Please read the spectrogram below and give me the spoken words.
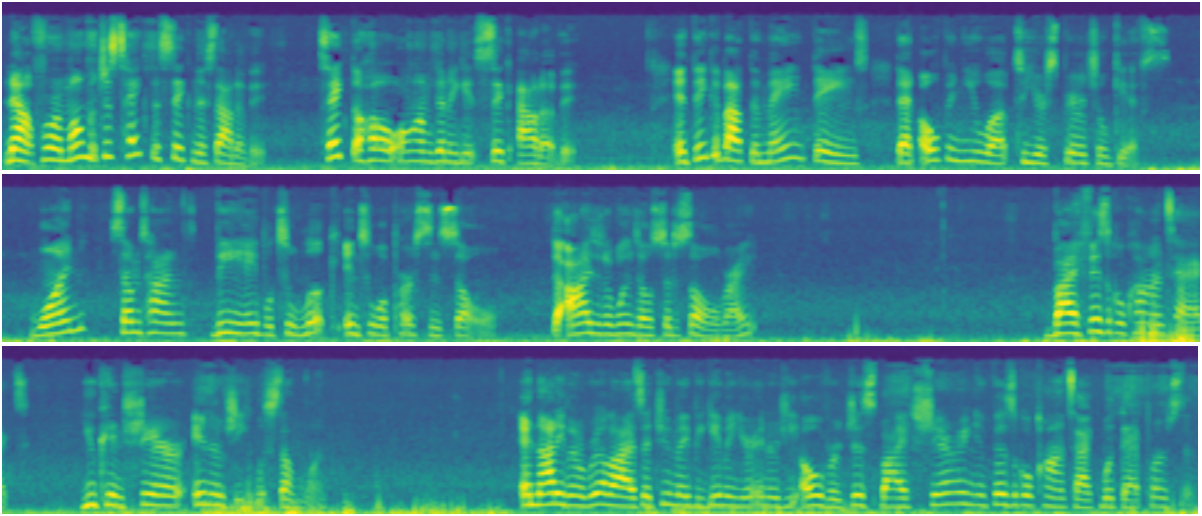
Now, for a moment, just take the sickness out of it. Take the whole, oh, I'm going to get sick out of it. And think about the main things that open you up to your spiritual gifts. One, sometimes being able to look into a person's soul. The eyes are the windows to the soul, right? By physical contact, you can share energy with someone and not even realize that you may be giving your energy over just by sharing in physical contact with that person.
